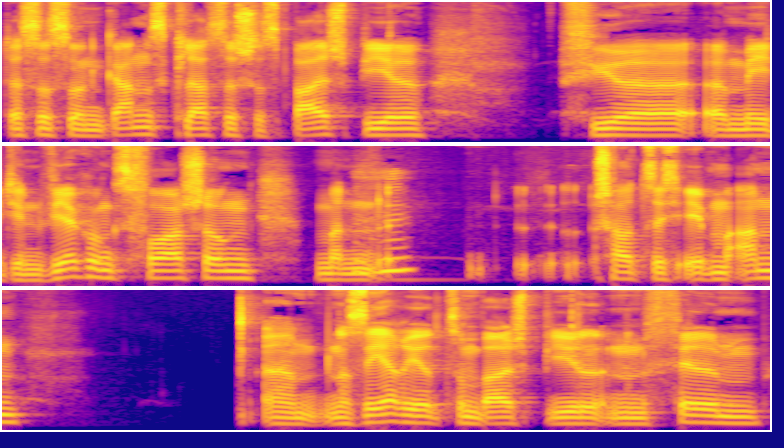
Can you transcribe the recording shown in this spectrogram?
Das ist so ein ganz klassisches Beispiel für äh, Medienwirkungsforschung. Man mhm. schaut sich eben an, ähm, eine Serie zum Beispiel, einen Film,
